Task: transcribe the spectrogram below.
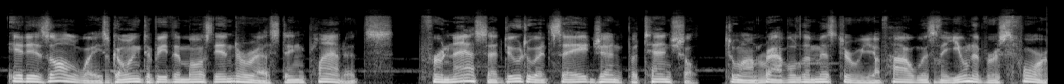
It is always going to be the most interesting planets, for NASA due to its age and potential, to unravel the mystery of how was the universe formed.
